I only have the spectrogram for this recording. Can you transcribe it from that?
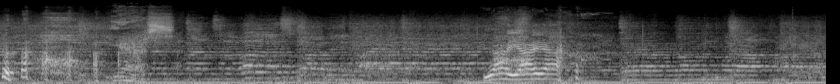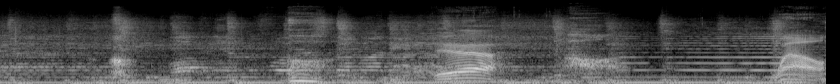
yes. Yeah, yeah, yeah. Yeah. Wow.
